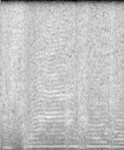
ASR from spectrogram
Just waiting for the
